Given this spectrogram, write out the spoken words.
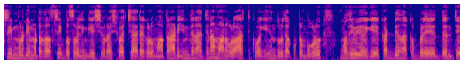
ಶ್ರೀ ಮುರುಡಿ ಮಠದ ಶ್ರೀ ಬಸವಲಿಂಗೇಶ್ವರ ಶಿವಾಚಾರ್ಯಗಳು ಮಾತನಾಡಿ, ಇಂದಿನ ದಿನಮಾನಗಳು ಆರ್ಥಿಕವಾಗಿ ಹಿಂದುಳಿದ ಕುಟುಂಬಗಳು ಮದುವೆಗೆ ಕಡ್ಡಿನ ಕಬ್ಬಳೆ ಇದ್ದಂತೆ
